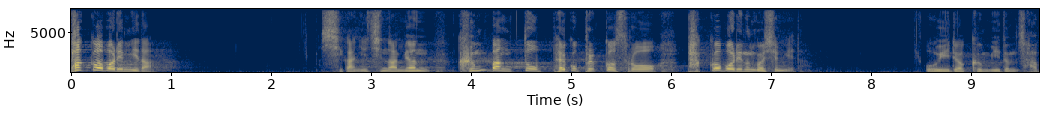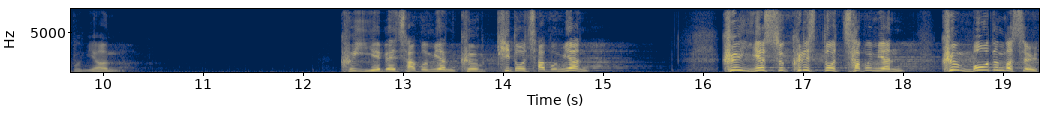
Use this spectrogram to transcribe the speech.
바꿔버립니다. 시간이 지나면 금방 또 배고플 것으로 바꿔버리는 것입니다. 오히려 그 믿음 잡으면 그 예배 잡으면 그 기도 잡으면 그 예수 그리스도 잡으면 그 모든 것을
